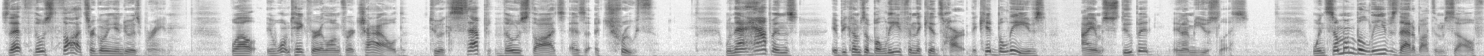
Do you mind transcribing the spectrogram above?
So that those thoughts are going into his brain. Well, it won't take very long for a child to accept those thoughts as a truth. When that happens, it becomes a belief in the kid's heart. The kid believes, I am stupid and I'm useless. When someone believes that about themselves,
